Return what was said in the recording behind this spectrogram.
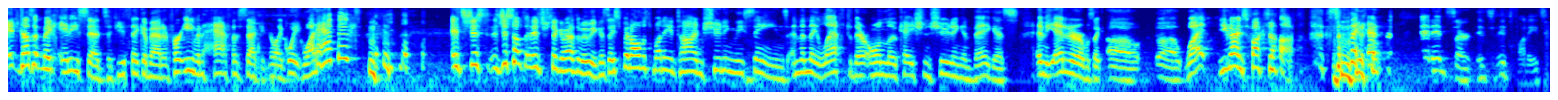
It doesn't make any sense if you think about it for even half a second. You're like, wait, what happened? it's just it's just something interesting about the movie because they spent all this money and time shooting these scenes and then they left their own location shooting in Vegas and the editor was like, "Uh, uh what? You guys fucked up." So they had an insert. It's it's funny. It's,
